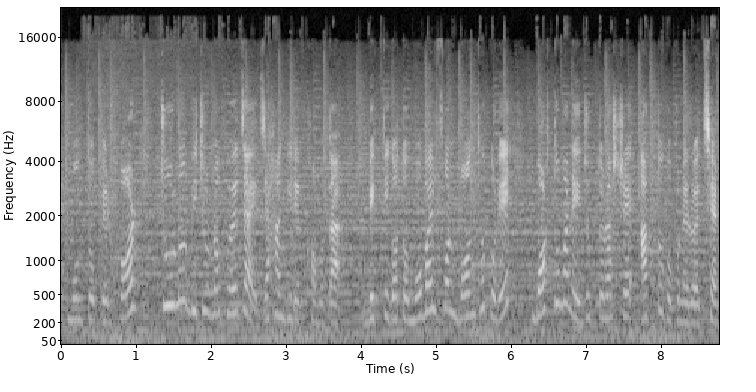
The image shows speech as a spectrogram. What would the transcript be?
এক মন্তব্যের পর চূর্ণ বিচূর্ণ হয়ে যায় জাহাঙ্গীরের ক্ষমতা। ব্যক্তিগত মোবাইল ফোন বন্ধ করে বর্তমানে যুক্তরাষ্ট্রে আত্মগোপনে রয়েছেন।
